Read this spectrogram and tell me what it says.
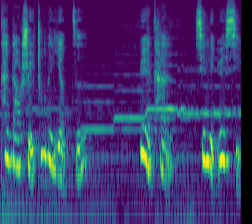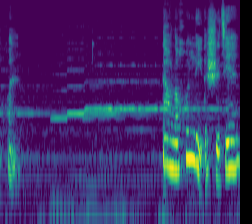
看到水中的影子，越看心里越喜欢。到了婚礼的时间，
